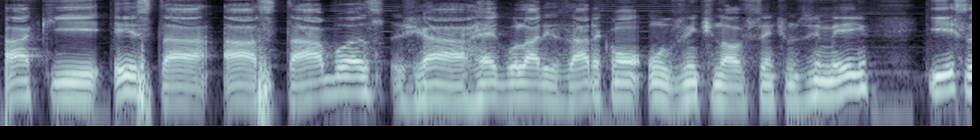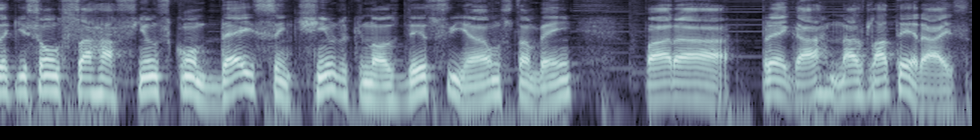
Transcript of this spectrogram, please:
Aqui está as tábuas já regularizadas com os 29 centímetros e meio. E esses aqui são os sarrafinhos com 10 centímetros que nós desfiamos também para pregar nas laterais.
